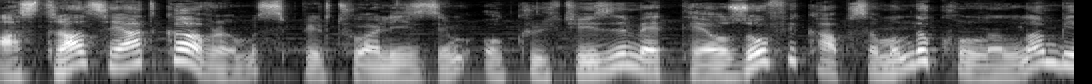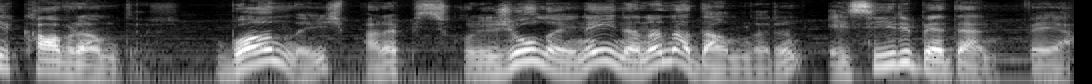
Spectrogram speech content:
Astral seyahat kavramı spiritüalizm, okültizm ve teozofi kapsamında kullanılan bir kavramdır. Bu anlayış parapsikoloji olayına inanan adamların esiri beden veya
